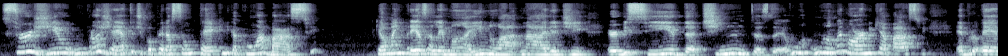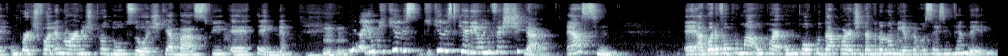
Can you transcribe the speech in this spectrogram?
surgiu um projeto de cooperação técnica com a BASF, que é uma empresa alemã aí no, na área de herbicida, tintas, é um, um ramo enorme que a BASF é, é, um portfólio enorme de produtos hoje que a BASF é, tem, né? Uhum. E aí, o que, que, eles, o que, que eles queriam investigar? É assim, é, agora eu vou para um, um pouco da parte da agronomia para vocês entenderem.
